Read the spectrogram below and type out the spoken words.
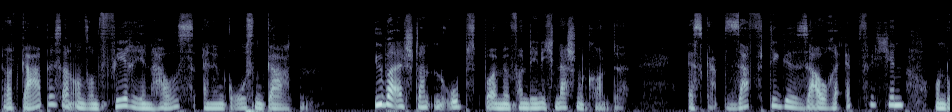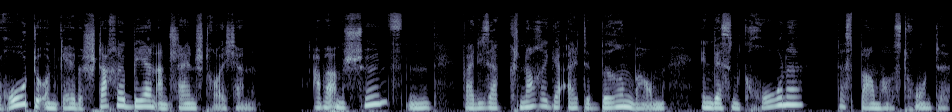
Dort gab es an unserem Ferienhaus einen großen Garten. Überall standen Obstbäume, von denen ich naschen konnte. Es gab saftige, saure Äpfelchen und rote und gelbe Stachelbeeren an kleinen Sträuchern. Aber am schönsten war dieser knorrige alte Birnbaum, in dessen Krone das Baumhaus thronte.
